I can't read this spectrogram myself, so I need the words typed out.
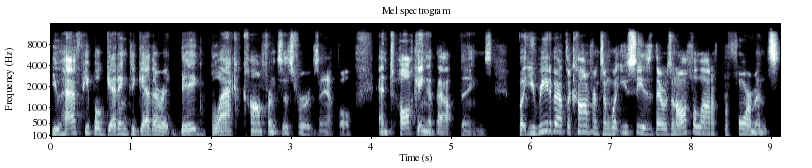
you have people getting together at big Black conferences, for example, and talking about things. But you read about the conference, and what you see is that there was an awful lot of performance,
